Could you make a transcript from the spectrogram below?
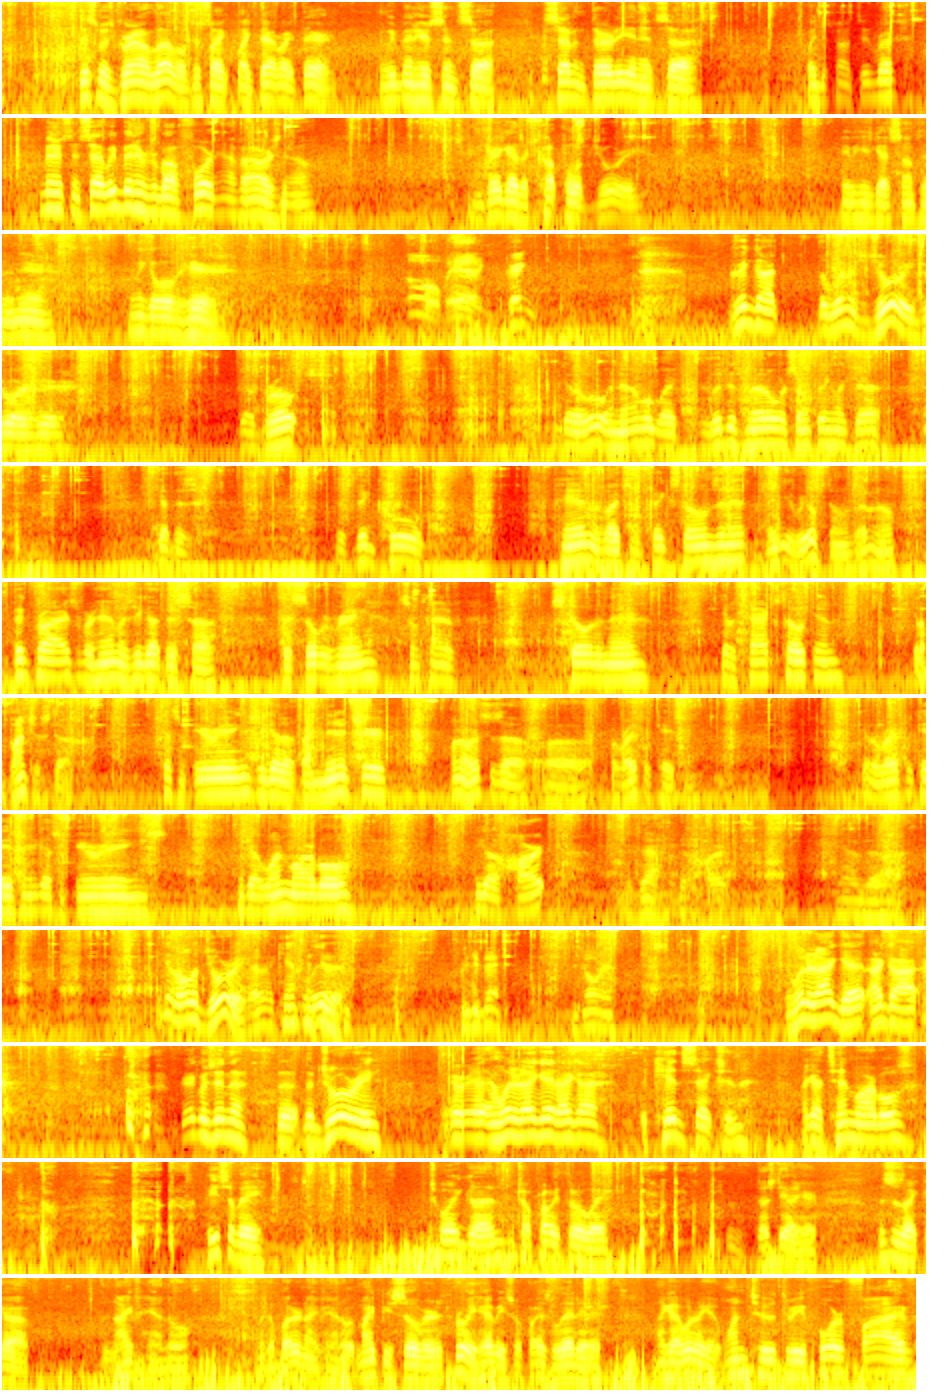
this was ground level, just like like that right there. And we've been here since uh, 7:30, and it's uh, you just found a toothbrush. We've been here since seven. We've been here for about four and a half hours now. And Greg has a cup full of jewelry. Maybe he's got something in there. Let me go over here. Oh man, Greg. Greg got the women's jewelry drawer here. Got a brooch. Got a little enameled like religious medal or something like that. Got this this big cool pin with like some fake stones in it. Maybe real stones, I don't know. Big prize for him is he got this uh, this silver ring, some kind of stone in there. Got a tax token. Got a bunch of stuff. Got some earrings. You got a, a miniature. Oh no, this is a, a, a rifle casing. You got a rifle casing. You got some earrings. You got one marble. You got a heart. Look at that. You got a heart. And uh, you got all the jewelry. I, I can't believe it. Pretty good day. Good jewelry. And what did I get? I got. Greg was in the, the, the jewelry area, and what did I get? I got the kids section. I got 10 marbles, piece of a toy gun, which I'll probably throw away. Dusty out here. This is like a knife handle, like a butter knife handle. It might be silver. It's really heavy, so it probably has lead in it. I got, what did I get? One, two, three, four, five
